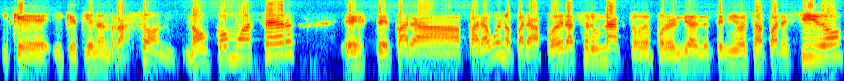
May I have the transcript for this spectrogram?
y que y que tienen razón, ¿no? Cómo hacer este para para bueno para poder hacer un acto de por el día del detenido desaparecido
